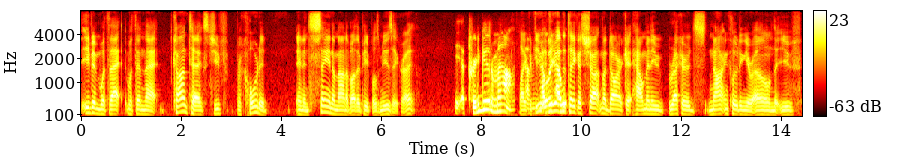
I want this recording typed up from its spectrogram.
even with that within that context, you've recorded an insane amount of other people's music, right? A pretty good amount. Like I if you if would- you had to take a shot in the dark at how many records, not including your own, that you've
